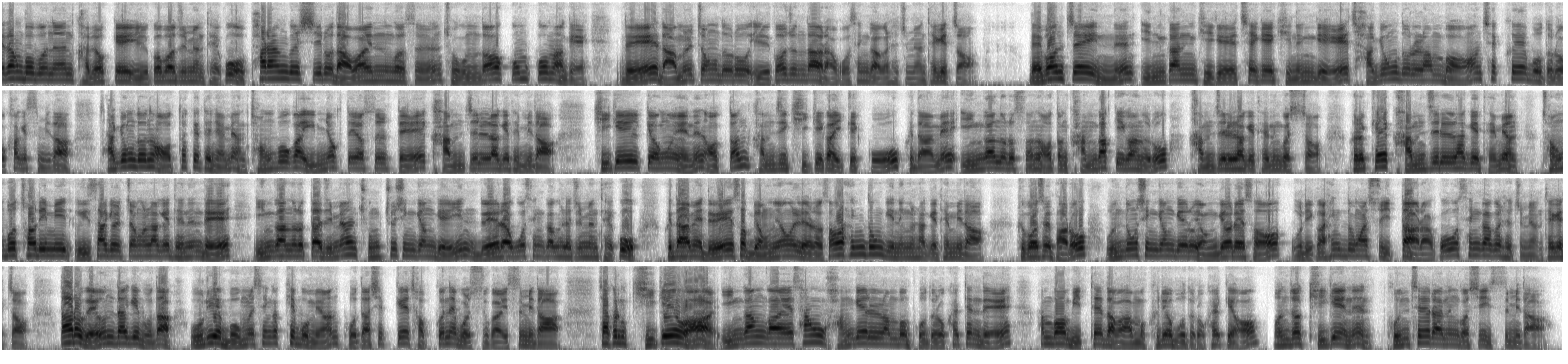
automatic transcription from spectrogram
해당 부분은 가볍게 읽어봐주면 되고 파란 글씨로 나와 있는 것은 조금 더 꼼꼼하게 뇌에 남을 정도로 읽어준다 라고 생각을 해주면 되겠죠. 네 번째에 있는 인간 기계 체계 기능계의 작용도를 한번 체크해 보도록 하겠습니다. 작용도는 어떻게 되냐면 정보가 입력되었을 때 하게 됩니다. 기계일 경우에는 어떤 감지 기계가 있겠고 그 다음에 인간으로서는 어떤 감각기관으로 감지를 하게 되는 것이죠. 그렇게 감지를 하게 되면 정보 처리 및 의사결정을 하게 되는데 인간으로 따지면 중추신경계인 뇌라고 생각을 해주면 되고 그 다음에 뇌에서 명령을 내려서 행동 기능을 하게 됩니다. 그것을 바로 운동신경계로 연결해서 우리가 행동할 수 있다라고 생각을 해주면 되겠죠. 따로 외운다기보다 우리의 몸을 생각해보면 보다 쉽게 접근해 볼 수가 있습니다. 자, 그럼 기계와 인간과의 상호 관계를 한번 보도록 할 텐데, 한번 밑에다가 한번 그려보도록 할게요. 먼저 기계는 본체라는 것이 있습니다.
